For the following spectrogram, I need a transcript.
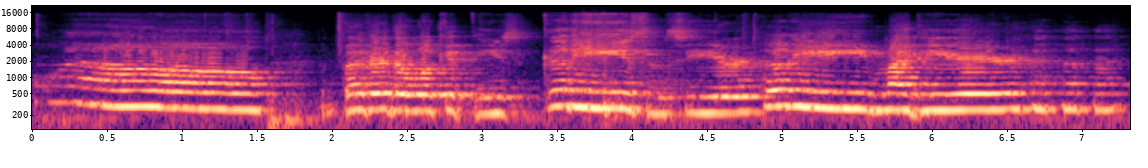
Well, better to look at these goodies and see your hoodie, my dear.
